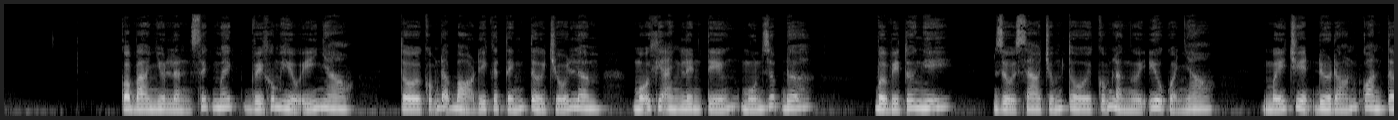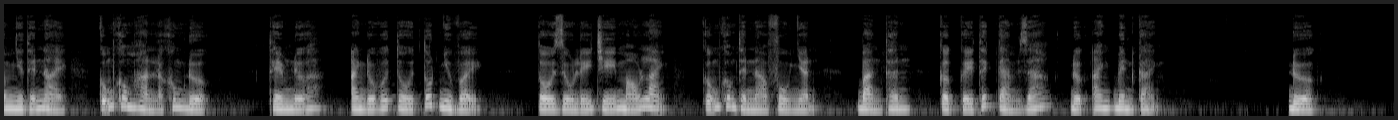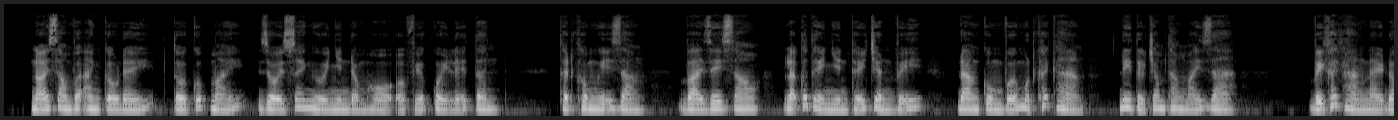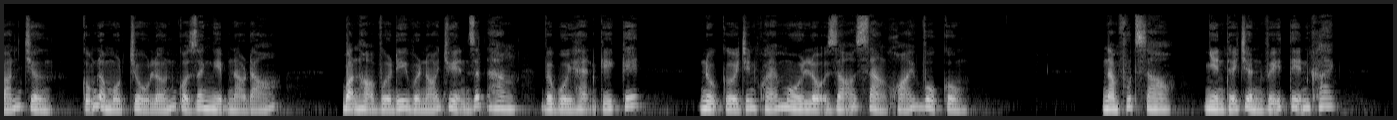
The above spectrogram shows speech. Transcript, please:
Qua bao nhiêu lần xích mích vì không hiểu ý nhau, tôi cũng đã bỏ đi cái tính từ chối Lâm mỗi khi anh lên tiếng muốn giúp đỡ. Bởi vì tôi nghĩ, dù sao chúng tôi cũng là người yêu của nhau, mấy chuyện đưa đón quan tâm như thế này cũng không hẳn là không được. Thêm nữa, anh đối với tôi tốt như vậy. Tôi dù lý trí máu lạnh cũng không thể nào phủ nhận bản thân cực kỳ thích cảm giác được anh bên cạnh. Được. Nói xong với anh câu đấy, tôi cúp máy rồi xoay người nhìn đồng hồ ở phía quầy lễ tân. Thật không nghĩ rằng vài giây sau lại có thể nhìn thấy Trần Vĩ đang cùng với một khách hàng đi từ trong thang máy ra. Vị khách hàng này đoán chừng cũng là một chủ lớn của doanh nghiệp nào đó. Bọn họ vừa đi vừa nói chuyện rất hăng về buổi hẹn ký kết. Nụ cười trên khóe môi lộ rõ sảng khoái vô cùng. 5 phút sau, nhìn thấy Trần Vĩ tiễn khách,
